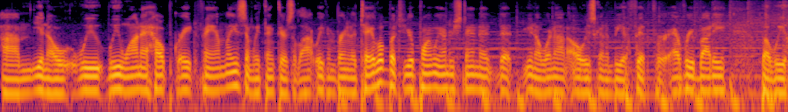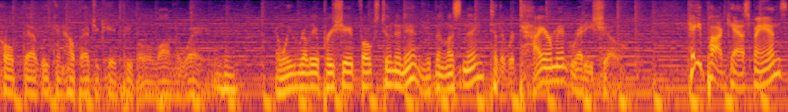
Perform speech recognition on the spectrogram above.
Um, you know, we we want to help great families, and we think there's a lot we can bring to the table. But to your point, we understand that that you know we're not always going to be a fit for everybody, but we hope that we can help educate people along the way. Mm-hmm. And we really appreciate folks tuning in. You've been listening to the Retirement Ready Show. Hey, podcast fans,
